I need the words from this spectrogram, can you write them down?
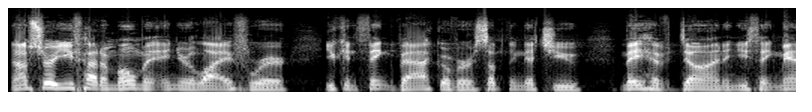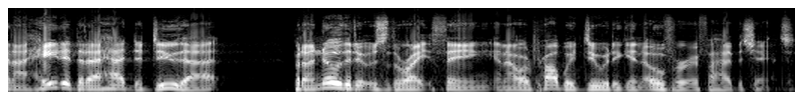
And I'm sure you've had a moment in your life where you can think back over something that you may have done and you think, man, I hated that I had to do that, but I know that it was the right thing and I would probably do it again over if I had the chance.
